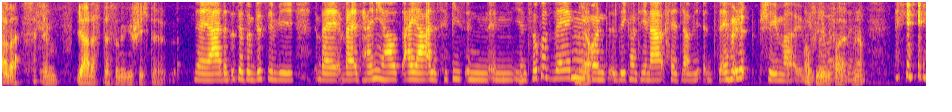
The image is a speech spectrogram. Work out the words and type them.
Aber ähm, ja, das, das ist so eine Geschichte. ja, ja, das ist ja so ein bisschen wie bei, bei Tiny House. Ah ja, alles Hippies in, in ihren Zirkuswägen Ja. und Seekontainer fällt, glaube ich, ins selbe Schema. Irgendwie Auf jeden. Fall. Ja.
